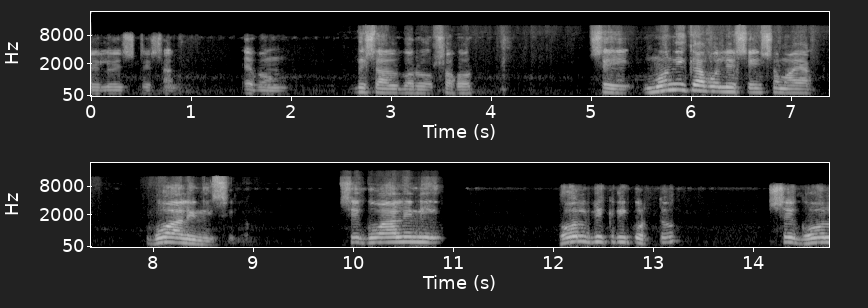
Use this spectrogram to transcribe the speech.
রেলওয়ে স্টেশন এবং বিশাল বড় শহর, সেই মনিকা বলে সেই সময় এক গোয়ালিনী ছিল। সে গোয়ালিনী ঘোল বিক্রি করত, সে ঘোল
